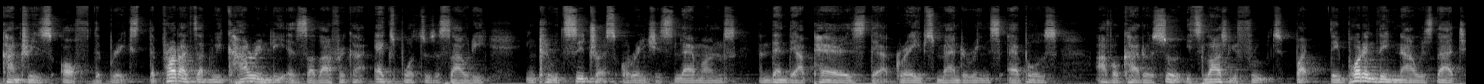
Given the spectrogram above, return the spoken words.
countries of the BRICS? The products that we currently, as South Africa, export to the Saudi include citrus, oranges, lemons, and then there are pears, there are grapes, mandarins, apples, avocados. So it's largely fruits. But the important thing now is that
